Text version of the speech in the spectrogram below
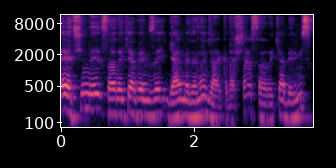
Evet şimdi sıradaki haberimize gelmeden önce arkadaşlar sıradaki haberimiz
